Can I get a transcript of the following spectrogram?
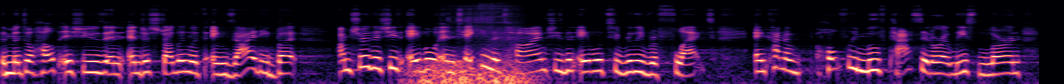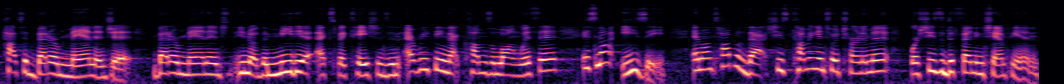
the mental health issues and, and just struggling with anxiety. But I'm sure that she's able, in taking the time, she's been able to really reflect and kind of hopefully move past it or at least learn how to better manage it, better manage, you know, the media expectations and everything that comes along with it. It's not easy. And on top of that, she's coming into a tournament where she's the defending champion.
